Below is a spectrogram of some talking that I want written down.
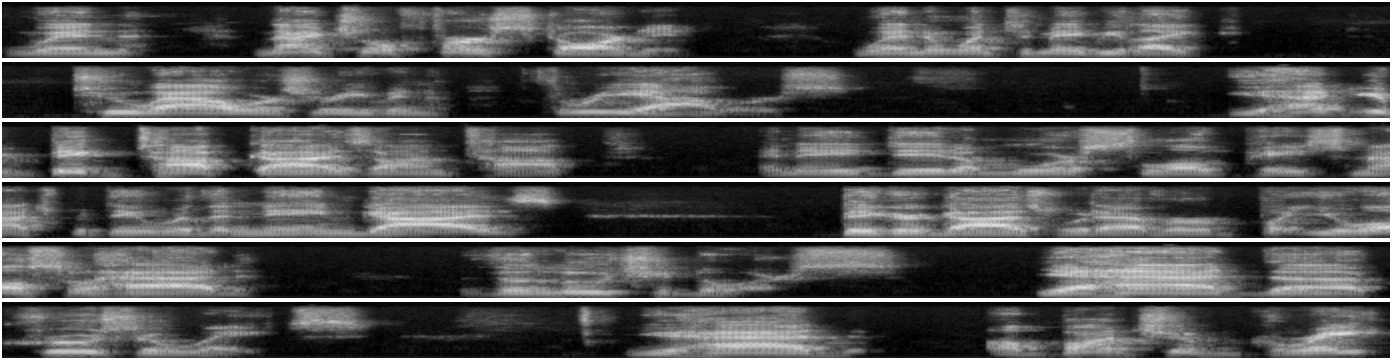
when Nitro first started, when it went to maybe like two hours or even three hours, you had your big top guys on top, and they did a more slow pace match, but they were the name guys, bigger guys, whatever. But you also had the luchadors, you had the cruiserweights, you had a bunch of great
